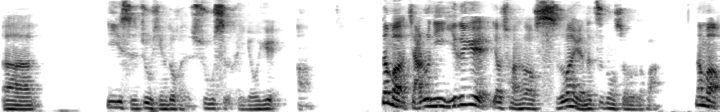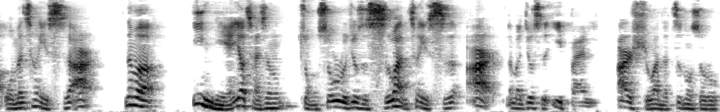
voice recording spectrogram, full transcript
呃，衣食住行都很舒适、很优越啊。那么，假如您一个月要创造十万元的自动收入的话，那么我们乘以十二，那么一年要产生总收入就是十万乘以十二，那么就是一百二十万的自动收入，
